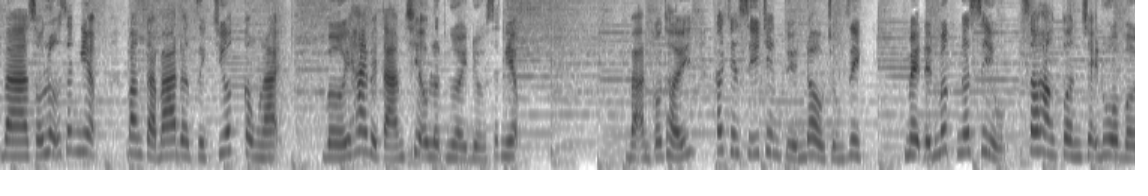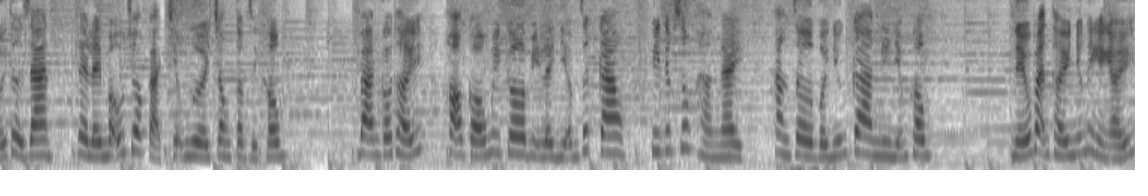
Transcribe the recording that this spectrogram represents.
và số lượng xét nghiệm bằng cả 3 đợt dịch trước cộng lại, với 2,8 triệu lượt người được xét nghiệm. Bạn có thấy các chiến sĩ trên tuyến đầu chống dịch mệt đến mức ngất xỉu sau hàng tuần chạy đua với thời gian để lấy mẫu cho cả triệu người trong tâm dịch không? Bạn có thấy họ có nguy cơ bị lây nhiễm rất cao khi tiếp xúc hàng ngày, hàng giờ với những ca nghi nhiễm không? Nếu bạn thấy những hình ảnh ấy,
